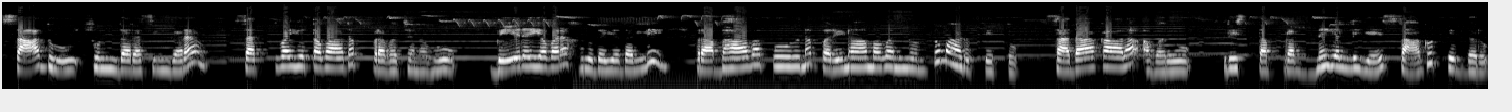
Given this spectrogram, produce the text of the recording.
ಸಾಧು ಸುಂದರ ಸಿಂಗರ ಸತ್ವಯುತವಾದ ಪ್ರವಚನವು ಬೇರೆಯವರ ಹೃದಯದಲ್ಲಿ ಪ್ರಭಾವಪೂರ್ಣ ಪರಿಣಾಮವನ್ನುಂಟು ಮಾಡುತ್ತಿತ್ತು. ಸದಾಕಾಲ ಅವರು ಕ್ರಿಸ್ತ ಪ್ರಜ್ಞೆಯಲ್ಲಿಯೇ ಸಾಗುತ್ತಿದ್ದರು.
